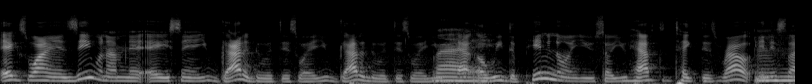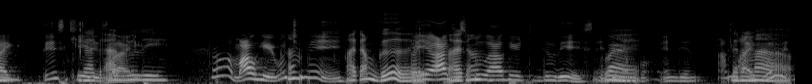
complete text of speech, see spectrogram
X, Y, and Z when I'm that age saying you gotta do it this way, you gotta do it this way. You have are we depending on you, so you have to take this route. And it's Mhm. like this kid like is I like really bro, I'm out here. What you I'm- mean? Like I'm good. Oh, yeah, I like, just I'm- flew out here to do this, and then I'm Right. go- and then I'm Then like, I'm what? out.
